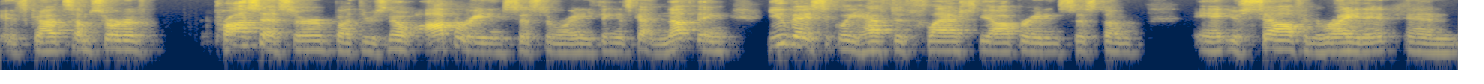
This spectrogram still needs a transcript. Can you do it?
it's got some sort of processor, but there's no operating system or anything. It's got nothing. You basically have to flash the operating system at yourself and write it and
